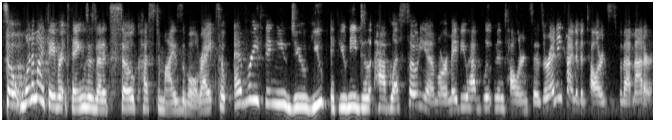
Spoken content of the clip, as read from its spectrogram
So one of my favorite things is that it's so customizable, right? So everything you do, you if you need to have less sodium or maybe you have gluten intolerances or any kind of intolerances for that matter.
